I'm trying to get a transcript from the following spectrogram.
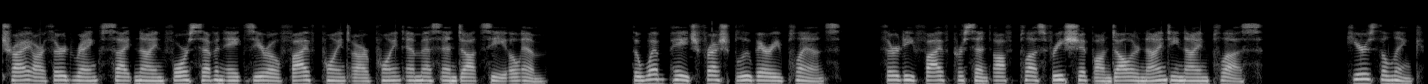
try our third-ranked site 947805.r.msn.com. The web page Fresh Blueberry Plants, 35% off plus free ship on $99 plus. Here's the link.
